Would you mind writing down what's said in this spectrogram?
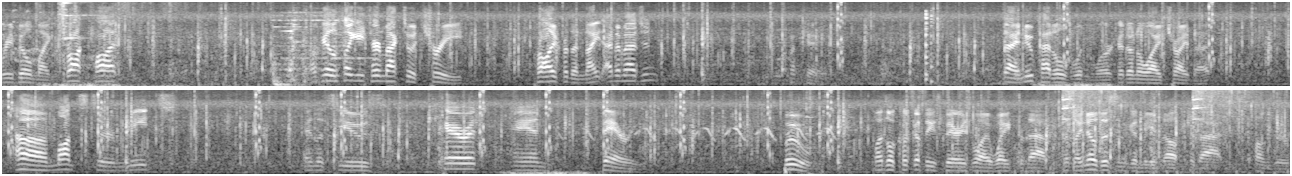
Rebuild my crock pot. Okay, looks like he turned back to a tree. Probably for the night, I'd imagine. Okay. Yeah, I knew petals wouldn't work. I don't know why I tried that. Uh, monster meat. And let's use carrot and berry. Boom. Might as well cook up these berries while I wait for that, because I know this isn't going to be enough for that hunger.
